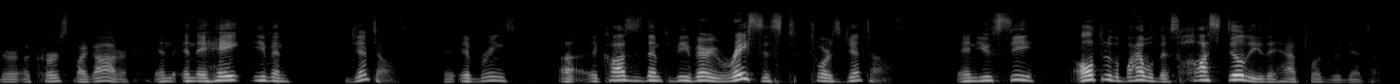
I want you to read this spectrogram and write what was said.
they're accursed by God. Or, and, and they hate even Gentiles. It, it brings, uh, it causes them to be very racist towards Gentiles. And you see all through the Bible this hostility they have towards the Gentiles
